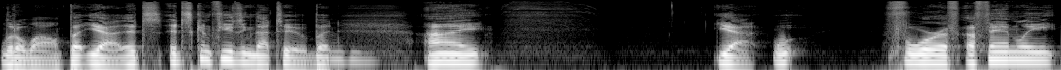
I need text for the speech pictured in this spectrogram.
little while. But yeah, it's it's confusing that too. But Mhm. I, yeah, for a, a family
